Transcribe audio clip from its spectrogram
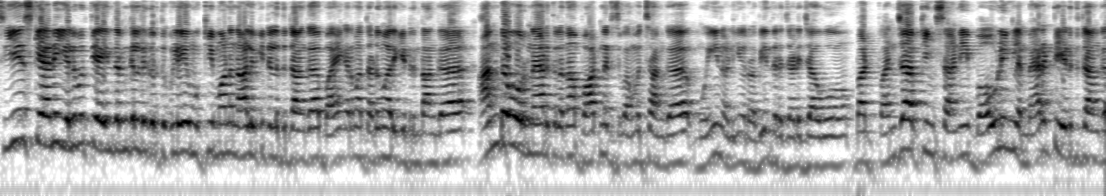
சிஎஸ்கே அணி எழுபத்தி ஐந்து ரன்கள் இருக்கிறதுக்குள்ளேயே முக்கியமான நாலு விக்கெட் எடுத்துட்டாங்க. பயங்கரமா தடுமாறிக்கிட்டு இருந்தாங்க. அந்த ஒரு நேரத்துல தான் பார்ட்னர்ஷிப் அமைச்சாங்க. மொயின் அலியும் ரவீந்திர ஜடேஜாவும். பட் பஞ்சாப் கிங்ஸ் அணி பவுலிங்ல மிரட்டி எடுத்துட்டாங்க.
